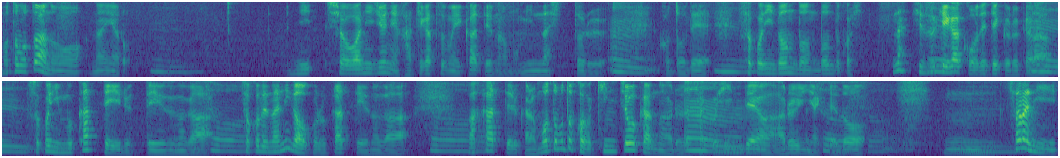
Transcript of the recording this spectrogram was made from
もともとあのなんやろに昭和20年8月6日っていうのはもうみんな知っとることで、うん。そこにどんどんどんどんこうひな日付がこう出てくるから、うん。そこに向かっているっていうのがそこで何が起こるかっていうのが分かってるからもともとこの緊張感のある作品ではあるんやけど、そうんうん。さらに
